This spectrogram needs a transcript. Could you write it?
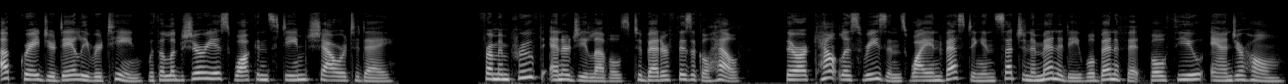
Upgrade your daily routine with a luxurious walk in steam shower today. From improved energy levels to better physical health, there are countless reasons why investing in such an amenity will benefit both you and your home.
